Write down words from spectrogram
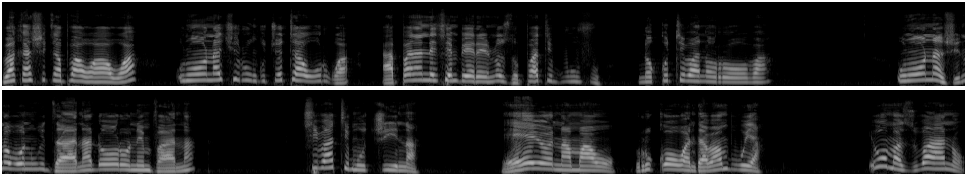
Vakasvika pahwahwa unoona chirungu chotaurwa hapana nechembere inozopati bufu nokuti vanorova. Unoona zvino vonwidzaana doro nemvana? Chivati mutsvina. Heyo namawo rukohwa ndavambuya. Ivo mazuva ano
